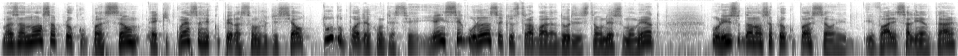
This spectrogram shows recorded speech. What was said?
mas a nossa preocupação é que com essa recuperação judicial tudo pode acontecer. E a insegurança que os trabalhadores estão nesse momento, por isso da nossa preocupação. E, e vale salientar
